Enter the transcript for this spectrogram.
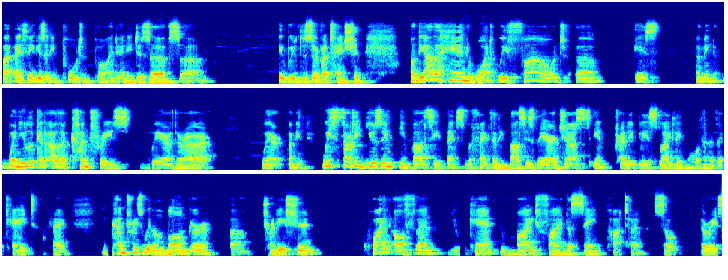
But I think is an important point and it deserves, um, it will deserve attention. On the other hand, what we found um, is, I mean, when you look at other countries where there are where, I mean, we started using Invalsi thanks to the fact that Invalsi is there just in practically slightly more than a decade, okay? In countries with a longer um, tradition, quite often you can, you might find the same pattern. So there is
